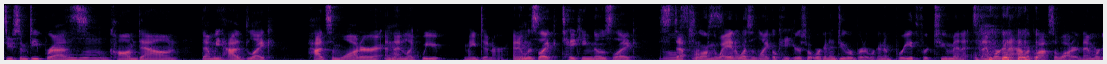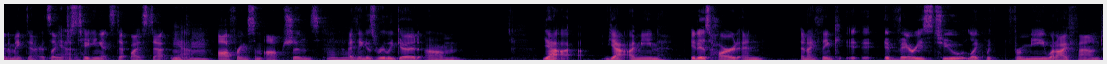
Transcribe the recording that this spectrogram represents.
do some deep breaths, Mm-hmm. calm down. Then we had like had some water and Yeah. then like we made dinner. And it was like taking those like steps, along the way and it wasn't like, okay, here's what we're gonna do, Roberta. We're gonna breathe for two minutes, then we're gonna have a glass of water, then we're gonna make dinner. It's like Yeah. just taking it step by step Yeah. offering some options Mm-hmm. i think is really good um yeah yeah i mean it is hard and and i think it, it, it varies too like with for me what i found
